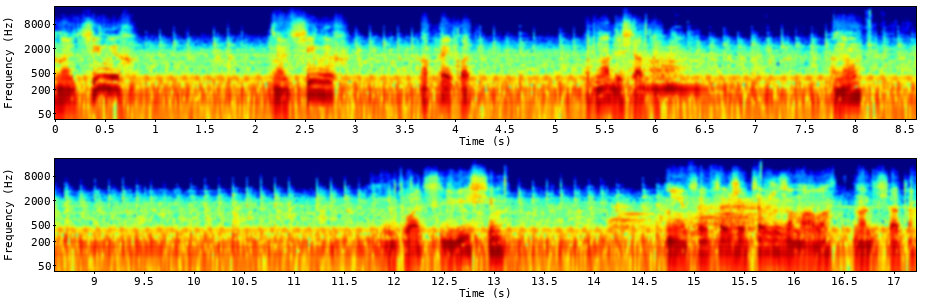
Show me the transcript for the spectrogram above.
0, цілих, 0, цілих, наприклад, Одна десята. Ану. 28. Ні, це це, вже це вже замало. 1 десята.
